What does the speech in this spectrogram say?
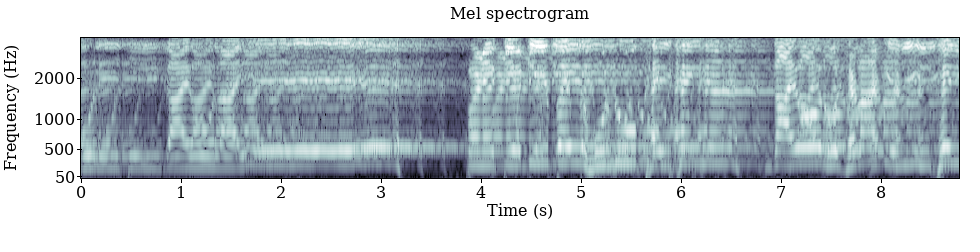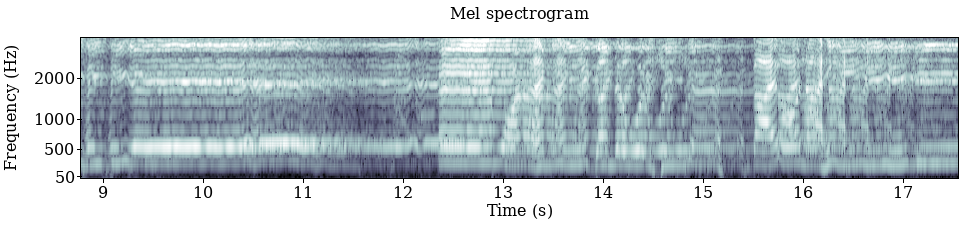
બોલીતી ગાયો લાયે. પણ ટેડી ભાઈ હુલું ખાઈ ખાઈને ગાયો રોઝડા જેવી થઈ જીતી એ મોણની ગંધ ઓરસીને ગાયો નાહી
